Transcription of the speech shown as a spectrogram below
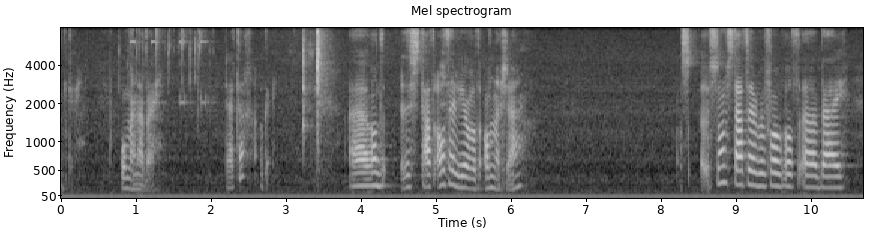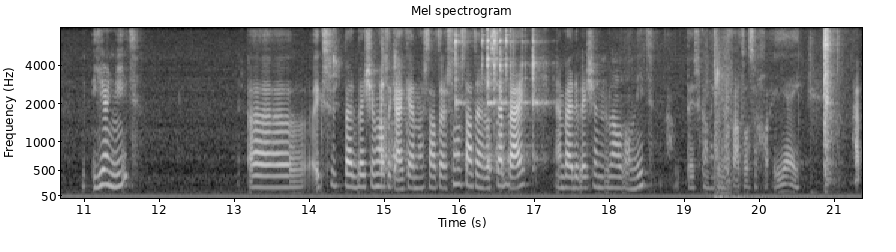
Oké. Okay. Om en nabij. 30? Oké. Uh, want er staat altijd weer wat anders, hè? soms staat er bijvoorbeeld uh, bij hier niet. Uh, ik zit bij de bechamel te kijken en dan staat er, soms staat er een recept bij. En bij de bechamel dan niet. Deze kan ik in de vaatwasser gooien. Jee. Hup.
